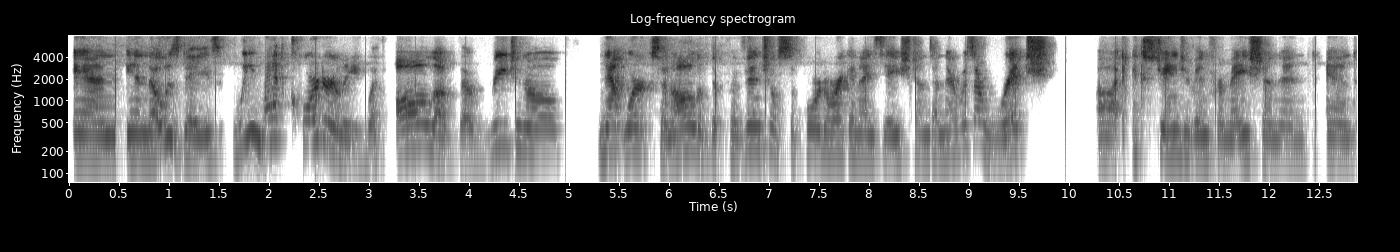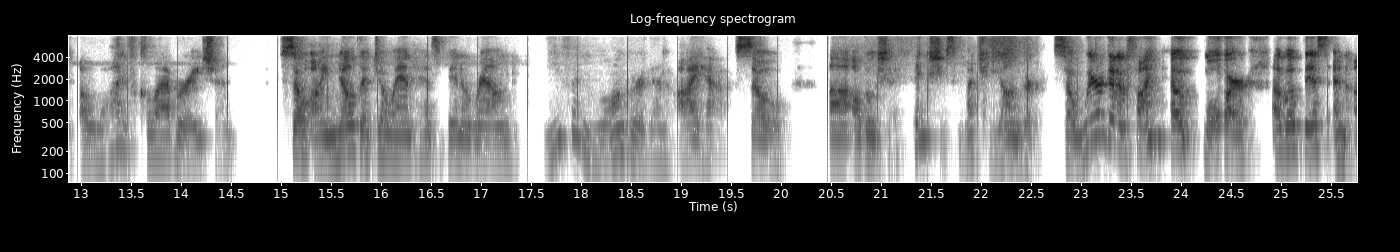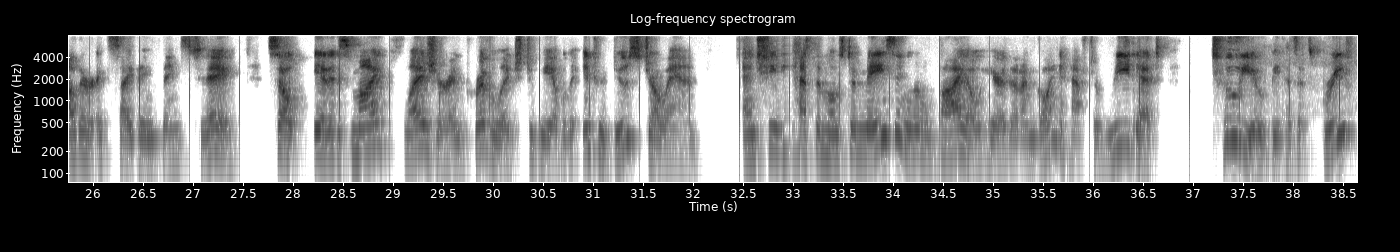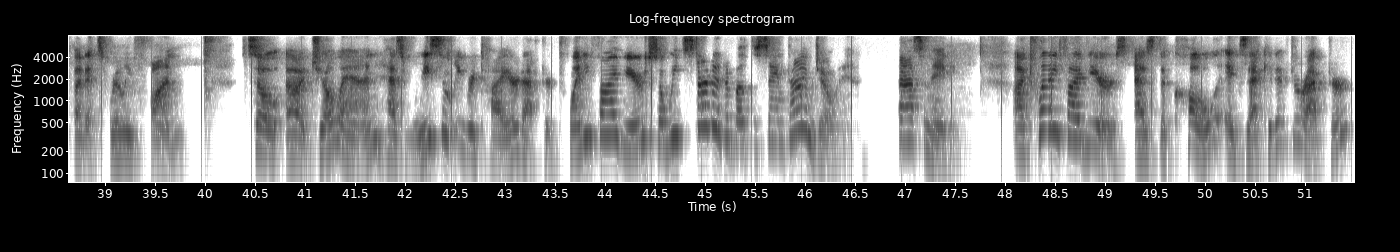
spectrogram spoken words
And in those days, we met quarterly with all of the regional networks and all of the provincial support organizations. And there was a rich uh, exchange of information and, and a lot of collaboration. So I know that Joanne has been around even longer than I have. So uh, although she, I think she's much younger. So we're going to find out more about this and other exciting things today. So it is my pleasure and privilege to be able to introduce Joanne. And she has the most amazing little bio here that I'm going to have to read it to you because it's brief, but it's really fun. So, uh, Joanne has recently retired after 25 years. So, we started about the same time, Joanne. Fascinating uh, 25 years as the co executive director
